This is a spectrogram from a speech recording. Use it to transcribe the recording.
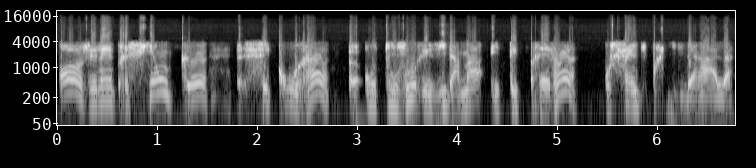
Oh, j'ai l'impression que ces courants ont toujours évidemment été présents au sein du Parti libéral.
